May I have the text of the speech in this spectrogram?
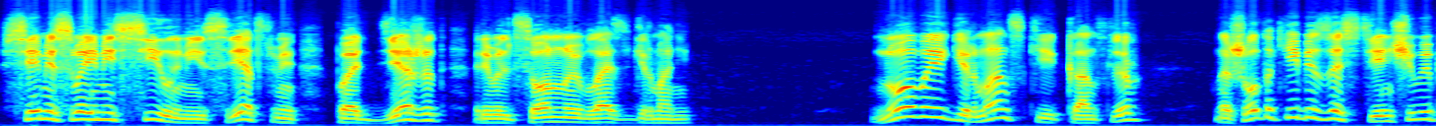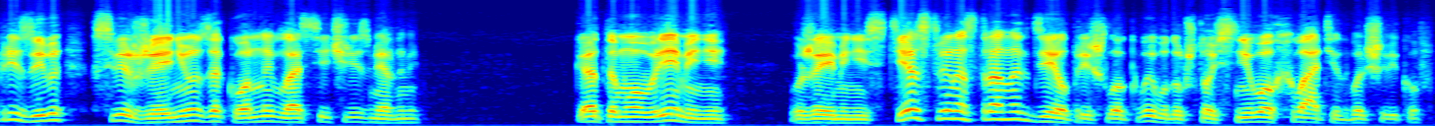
всеми своими силами и средствами поддержит революционную власть в Германии. Новый германский канцлер нашел такие беззастенчивые призывы к свержению законной власти чрезмерными. К этому времени уже и Министерство иностранных дел пришло к выводу, что с него хватит большевиков.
